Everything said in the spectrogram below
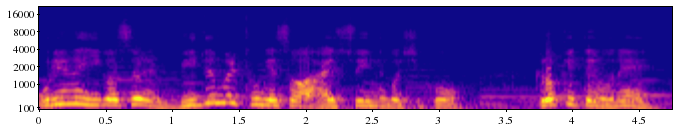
우리는 이것을 믿음을 통해서 알 수 있는 것이고, 그렇기 때문에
